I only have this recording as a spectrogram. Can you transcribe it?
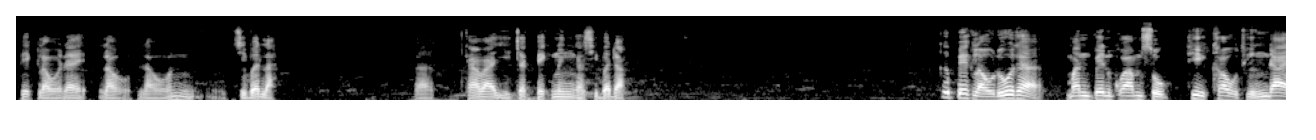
เป๊กเราได้เราเรามันสิเบิดล่ะครับาว่าอีกจักเป๊กหนึงกับสิเบิดดัก คือเป็กเราดูแท้มันเป็นความสุขที่เข้าถึงได้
